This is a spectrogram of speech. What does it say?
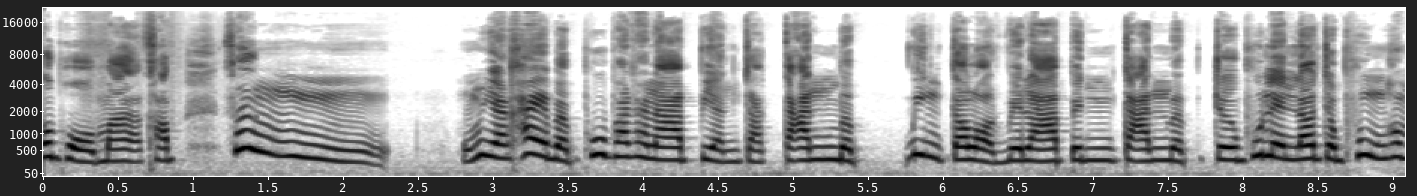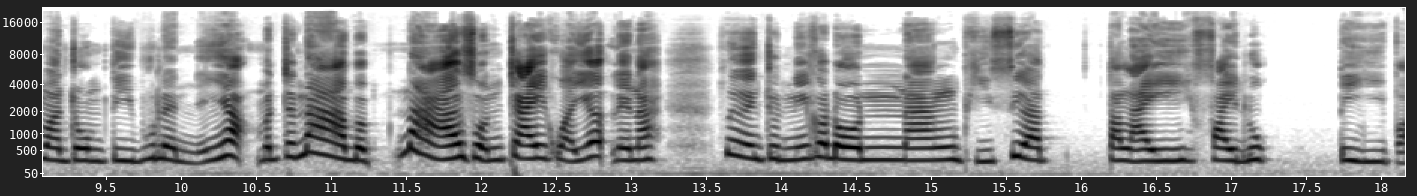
ก็โผล่มาครับ ซึ่งผมอยากให้แบบผู้พัฒนาเปลี่ยนจากการแบบวิ่งตลอดเวลาเป็นการแบบเจอผู้เล่นแล้วจะพุ่งเข้ามาโจมตีผู้เล่นอย่างเงี้ย มันจะน่าแบบน่าสนใจกว่าเยอะเลยนะซึ่งจุดนี้ก็โดนนางผีเสื้อตะไลไฟลุกตีไป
